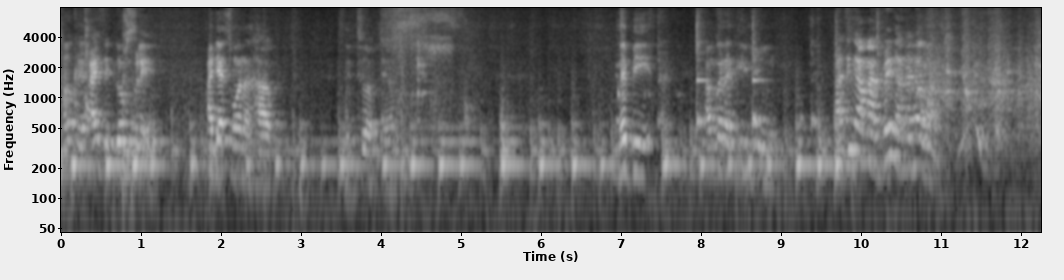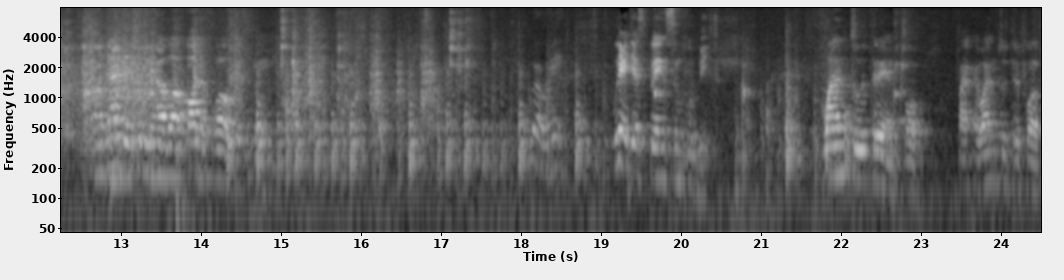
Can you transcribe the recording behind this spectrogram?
I'm Okay, Isaac, don't play. I just want to have the two of them. Maybe I'm going to give you, I think I might bring another one. On that day, so we have uh, all the four of us playing. We are just playing simple beat. One, two, three, and four. Five, uh, one, two, three, four.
